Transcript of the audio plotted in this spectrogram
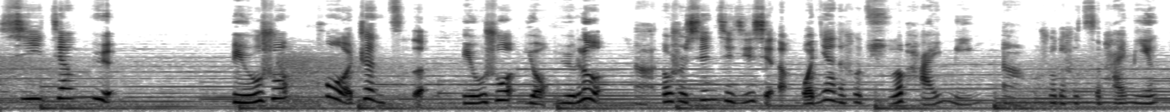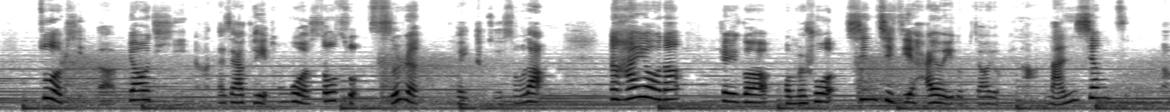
西江月》，比如说《破阵子》，比如说《永遇乐》，啊，都是辛弃疾写的。我念的是词牌名。啊，我说的是词牌名，作品的标题啊，大家可以通过搜索词人可以直接搜到。那还有呢，这个我们说辛弃疾还有一个比较有名的《南乡子》啊，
